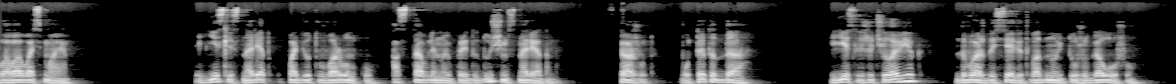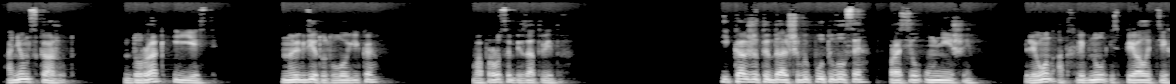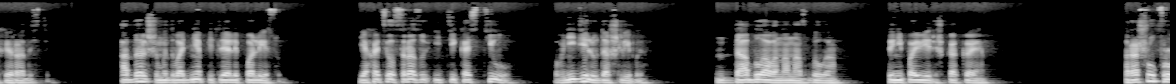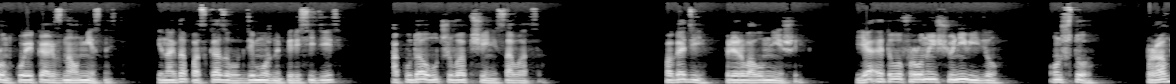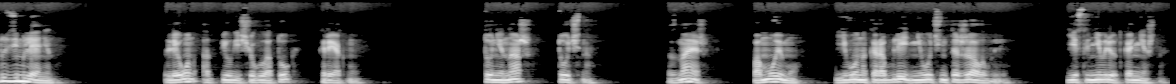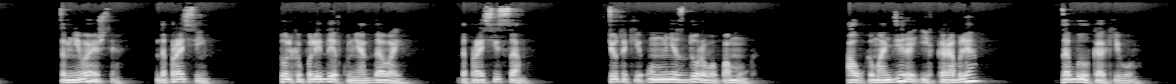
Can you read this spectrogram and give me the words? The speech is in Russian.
Глава восьмая. Если снаряд упадет в воронку, оставленную предыдущим снарядом, скажут «вот это да». Если же человек дважды сядет в одну и ту же галошу, о нем скажут «дурак и есть». Ну и где тут логика? Вопросы без ответов. «И как же ты дальше выпутывался?» – просил умнейший. Леон отхлебнул из пиалы тихой радости. А дальше мы два дня петляли по лесу. Я хотел сразу идти к Астилу, в неделю дошли бы. Да облава на нас была, ты не поверишь, какая. Хорошо фронт кое-как знал местность, иногда подсказывал, где можно пересидеть, а куда лучше вообще не соваться. «Погоди», — прервал умнейший, — «я этого Фрона еще не видел». Он что, правду землянин? Леон отпил еще глоток, крякнул. То не наш, точно. Знаешь, по-моему, его на корабле не очень-то жаловали. Если не врет, конечно. Сомневаешься? Допроси. Только полидевку не отдавай. Допроси сам. Все-таки он мне здорово помог. А у командира их корабля Забыл, как его.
